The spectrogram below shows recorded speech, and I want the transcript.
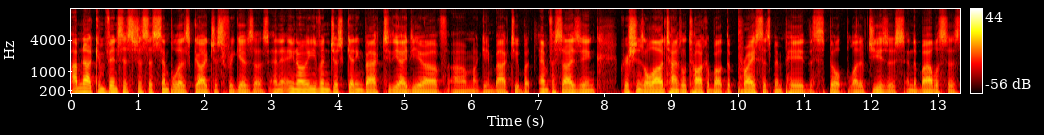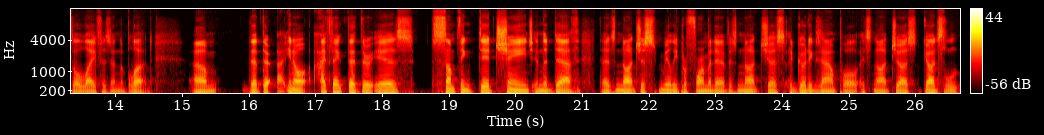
I'm not convinced it's just as simple as God just forgives us. And, you know, even just getting back to the idea of, um, not getting back to, but emphasizing Christians a lot of times will talk about the price that's been paid, the spilt blood of Jesus. And the Bible says the life is in the blood. Um, that there, uh, you know, I think that there is something did change in the death that is not just merely performative, is not just a good example, it's not just God's l-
